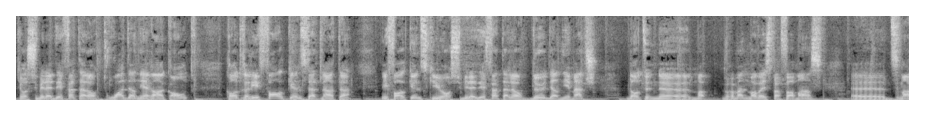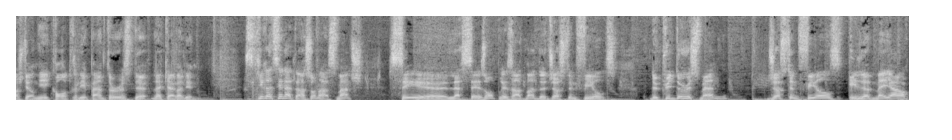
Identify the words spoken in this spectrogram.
qui ont subi la défaite à leurs trois dernières rencontres, contre les Falcons d'Atlanta. Les Falcons qui, eux, ont subi la défaite à leurs deux derniers matchs, dont une euh, vraiment une mauvaise performance euh, dimanche dernier contre les Panthers de la Caroline. Ce qui retient l'attention dans ce match, c'est euh, la saison présentement de Justin Fields. Depuis deux semaines, Justin Fields est le meilleur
